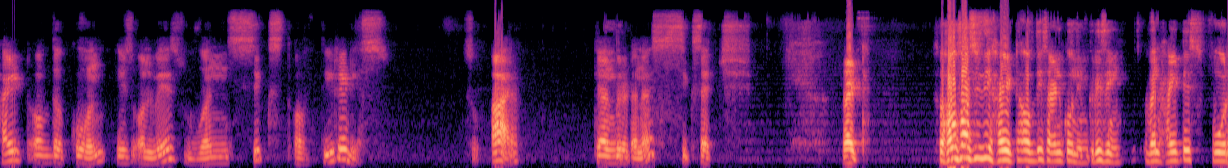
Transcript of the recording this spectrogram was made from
height of the cone is always one sixth of the radius so r can be written as 6h right so how fast is the height of the sand cone increasing when height is 4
